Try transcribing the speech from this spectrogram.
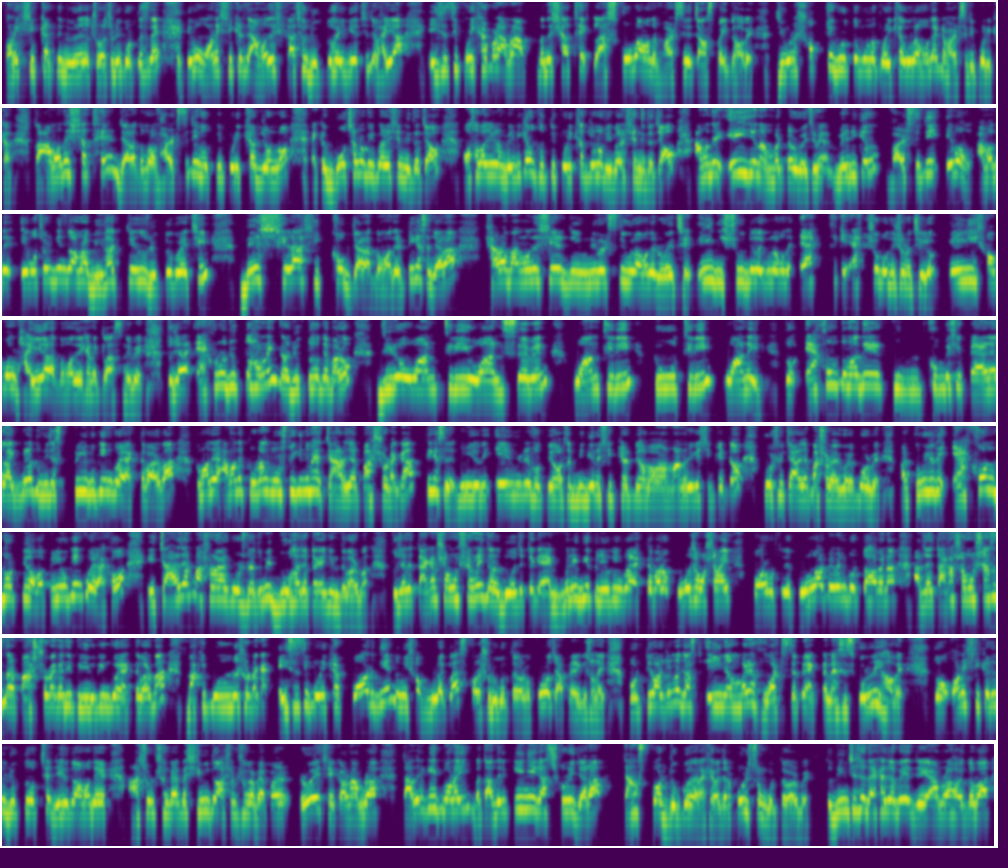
অনেক শিক্ষার্থী বিভিন্ন ছোটাছুটি করতেছে এবং অনেক শিক্ষার্থী আমাদের কাছেও যুক্ত হয়ে গিয়েছে যে, ভাইয়া এইচএসসি পরীক্ষার পরে আমরা আপনাদের সাথে ক্লাস করব, আমাদের ভার্সিটি চান্স পাইতে হবে। জীবনের সবচেয়ে গুরুত্বপূর্ণ পরীক্ষাগুলোর মধ্যে একটা ভার্সিটি পরীক্ষা। তো আমাদের সাথে যারা তোমরা ভার্সিটি ভর্তি পরীক্ষার জন্য একটা গোছানো প্রিপারেশন নিতে চাও, অথবা যারা মেডিকেল ভর্তি পরীক্ষার জন্য প্রিপারেশন নিতে চাও, আমাদের এই যে নাম্বারটা রয়েছে মেডিকেল ভার্সিটি এবং আমাদের এবছর কিন্তু আমরা বিভাগ চেঞ্জ যুক্ত করেছি। দেশ সেরা শিক্ষক যারা তোমাদের, ঠিক আছে? যারা সারা বাংলাদেশের যে ইউনিভার্সিটিগুলো আমাদের রয়েছে, এই বিশ্ববিদ্যালয়গুলোর মধ্যে এক থেকে একশো পজিশনে ছিল। এই সকল ভাইয়ারা তোমাদের এখানে ক্লাস নেবে। তো যারা এখনও যুক্ত হও নাই তারা যুক্ত হতে পারো। Zero one three one seven one three two three one eight তো এখন তোমাদের খুব খুব বেশি প্যারানে লাগবে না। তুমি জাস্ট প্রি বুকিং করে রাখতে পারবা। তোমাদের, আমাদের টোটাল কিন্তু ভাই চার হাজার পাঁচশো টাকা, ঠিক আছে? তুমি যদি এই ভর্তি অর্থাৎ বিজ্ঞানের শিক্ষার্থী হও বা মানবিকের শিক্ষার্থী কোর্স ফি চার হাজার পাঁচশো টাকা করে পড়বে। আর তুমি যদি এখন ভর্তি প্রি বুকিং করে রাখো, এই চার হাজার পাঁচশো টাকার তুমি দু হাজার টাকা কিনতে পারবা। তো যাদের টাকার সমস্যা নেই, তারা দু হাজার টাকা একবারই দিয়ে প্রি বুকিং করে রাখতে পারো, কোনো সমস্যা নাই। পরবর্তীতে কোনো আর পেমেন্ট করতে হবে না। আর যাদের টাকার সমস্যা আছে, তারা পাঁচশো টাকা দিয়ে প্রি বুকিং করে রাখতে পারবা। বাকি পনেরোশো টাকা এইচএসসি পরীক্ষার পর দিয়ে তুমি সবগুলো ক্লাস করা শুরু করতে পারবে। কোনো চাপ নেই কিছু নাই। ভর্তি হওয়ার জন্য জাস্ট এই নাম্বারে হোয়াটসঅ্যাপে একটা মেসেজ করলেই হবে। তো অনেক শিক্ষার্থী যুক্ত হচ্ছে, যেহেতু আমাদের আসন সংখ্যা একটা সীমিত আসন সংখ্যার ব্যাপার রয়েছে, কারণ আমরা তাদেরকেই পড়াই বা তাদেরকেই নিয়ে কাজ করি যারা চান্স পাওয়ার যোগ্যতা রাখে বা যারা পরিশ্রম করতে পারবে। তো দিন শেষে দেখা যাবে যে আমরা হয়তো বা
